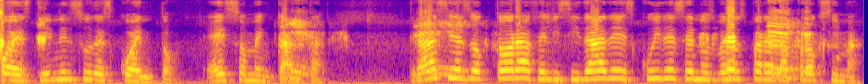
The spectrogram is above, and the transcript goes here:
pues, tienen su descuento. Eso me encanta. Gracias, doctora. Felicidades. Cuídese, nos vemos para la próxima.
